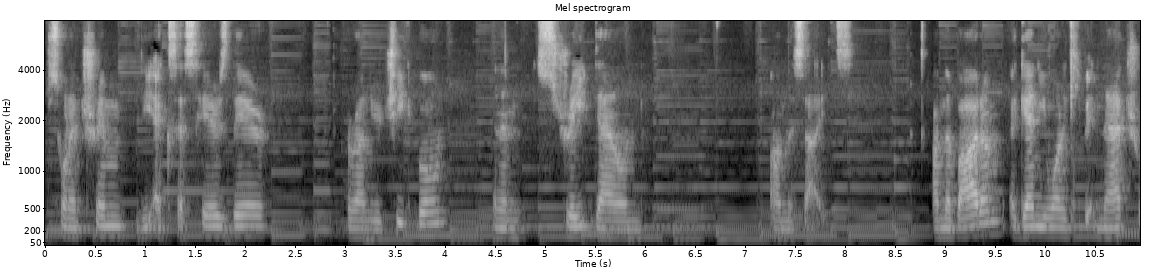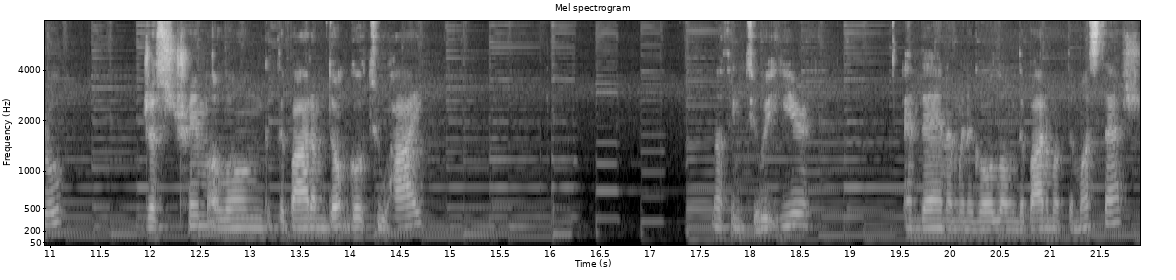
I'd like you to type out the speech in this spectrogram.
Just want to trim the excess hairs there around your cheekbone and then straight down on the sides. On the bottom, again, you want to keep it natural. Just trim along the bottom, don't go too high. Nothing to it here. And then I'm going to go along the bottom of the mustache.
